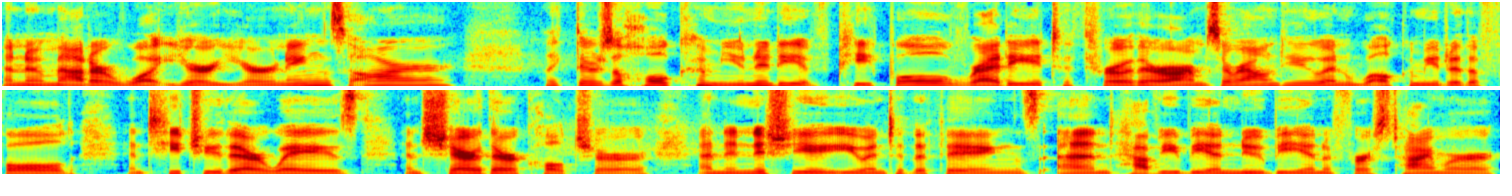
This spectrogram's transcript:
And no matter what your yearnings are, like there's a whole community of people ready to throw their arms around you and welcome you to the fold and teach you their ways and share their culture and initiate you into the things and have you be a newbie and a first timer.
